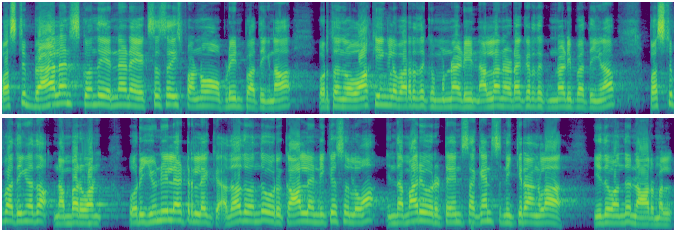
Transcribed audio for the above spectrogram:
ஃபஸ்ட்டு பேலன்ஸ்க்கு வந்து என்னென்ன எக்ஸசைஸ் பண்ணுவோம் அப்படின்னு பார்த்தீங்கன்னா ஒருத்தவங்க வாக்கிங்கில் வர்றதுக்கு முன்னாடி நல்லா நடக்கிறதுக்கு முன்னாடி பார்த்தீங்கன்னா ஃபஸ்ட்டு பார்த்தீங்கன்னா தான் நம்பர் ஒன் ஒரு யூனிலேட்டர் லெக் அதாவது வந்து ஒரு காலில் நிற்க சொல்லுவோம் இந்த மாதிரி ஒரு டென் செகண்ட்ஸ் நிற்கிறாங்களா இது வந்து நார்மல்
